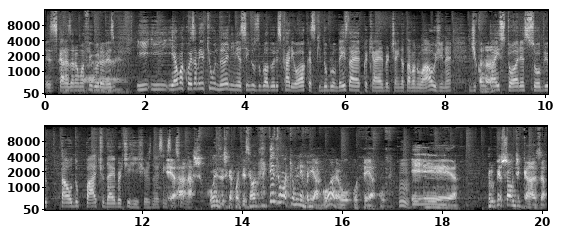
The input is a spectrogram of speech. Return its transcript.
Esses caras eram uma figura mesmo. E, e, e, é uma coisa meio que unânime, assim, dos dubladores cariocas que dublam desde a época que a Herbert ainda tava no auge, né? De contar uhum. histórias sobre o tal do pátio da Herbert Richards, né? Sensacional. É, as coisas que aconteceram. Teve uma que eu me lembrei agora, o, o Teco. Hum. É, pro pessoal de casa,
